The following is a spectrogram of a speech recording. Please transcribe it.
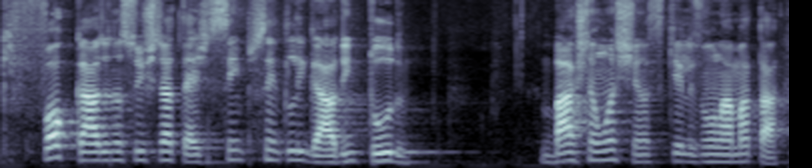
focado na sua estratégia, 100% ligado em tudo, basta uma chance que eles vão lá matar.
